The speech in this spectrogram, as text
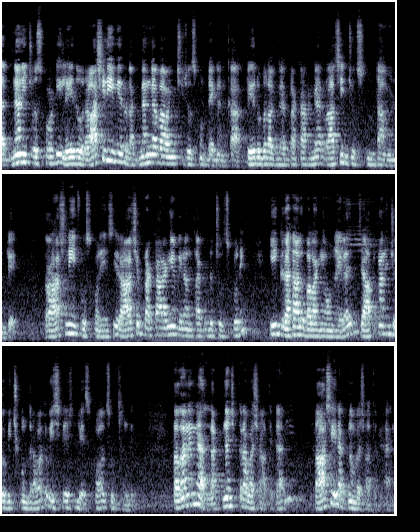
లగ్నాన్ని చూసుకోండి. లేదు రాశిని మీరు లగ్నంగా భావించి చూసుకుంటే కనుక పేరు బలంగా ప్రకారంగా రాశిని చూసుకుంటామంటే రాశిని చూసుకునేసి రాశి ప్రకారంగా మీరంతా కూడా చూసుకొని ఈ గ్రహాలు బలంగా ఉన్నాయి లేదా జాతకాన్ని చూపించుకున్న తర్వాత విశ్లేషణ చేసుకోవాల్సి ఉంటుంది. ప్రధానంగా లగ్న వశాత్ కానీ రాశి లగ్నవశాత్తు కానీ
